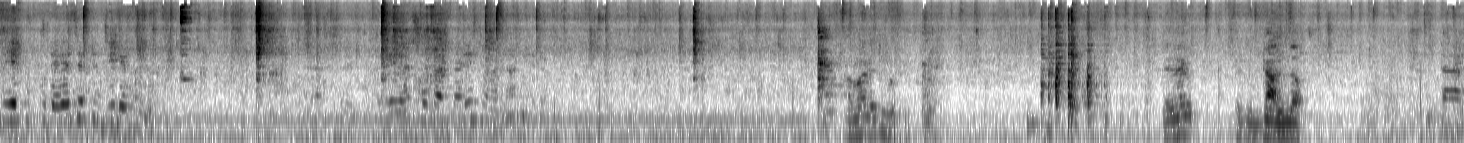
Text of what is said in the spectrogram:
দিয়ে একটু ফুটে গেছে একটু জিরে গুঁড়ো। এই আছে তরকারি নামিয়ে দেবো। আমার একটু একটু ডাল দাও। ডাল।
